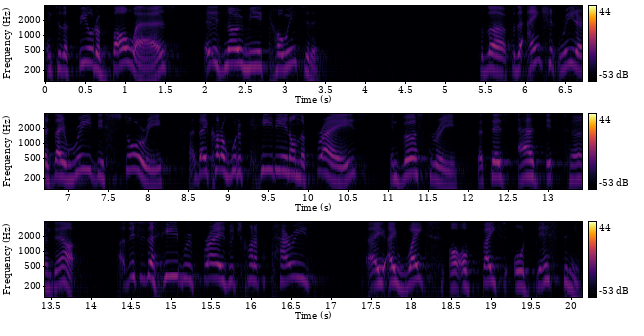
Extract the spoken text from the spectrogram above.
into the field of Boaz is no mere coincidence for the, for the ancient reader, as they read this story, and they kind of would have keyed in on the phrase in verse 3 that says, as it turned out. Uh, this is a Hebrew phrase which kind of carries a, a weight of, of fate or destiny.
